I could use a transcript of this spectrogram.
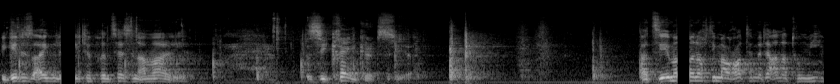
Wie geht es eigentlich der Prinzessin Amalie? Sie kränkelt, Sir. Hat sie immer noch die Marotte mit der Anatomie?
